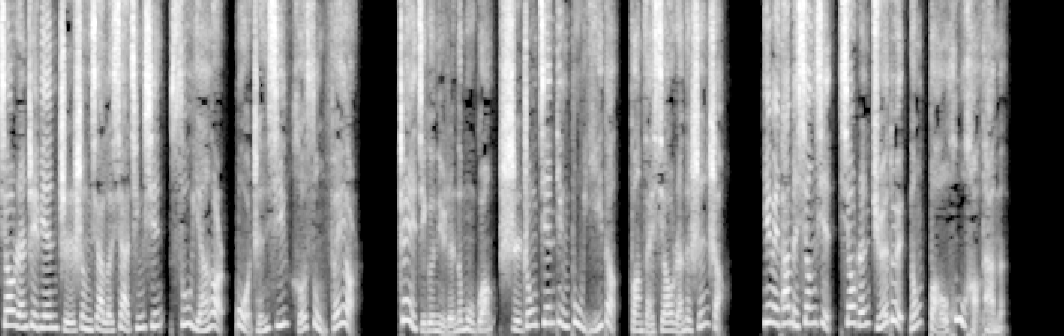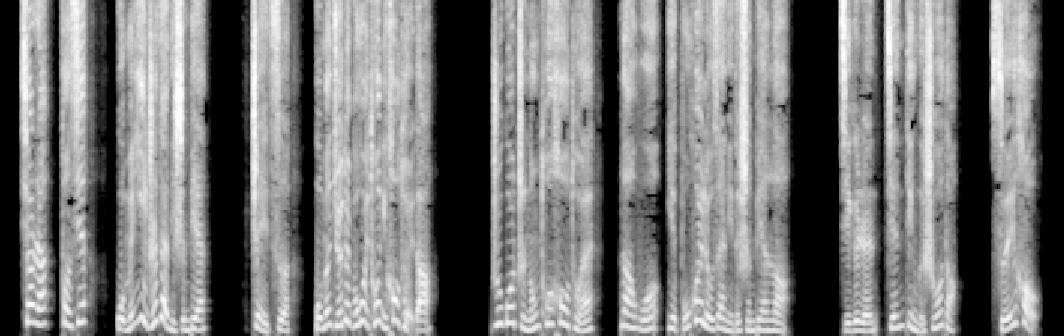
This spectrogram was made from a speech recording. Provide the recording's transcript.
萧然这边只剩下了夏清心、苏妍儿、莫晨曦和宋菲儿，这几个女人的目光始终坚定不移的放在萧然的身上，因为他们相信萧然绝对能保护好他们。萧然，放心，我们一直在你身边，这次我们绝对不会拖你后腿的。如果只能拖后腿，那我也不会留在你的身边了。”几个人坚定地说道，随后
